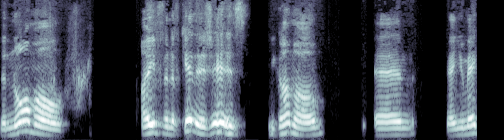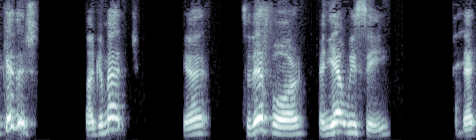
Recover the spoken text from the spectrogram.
the normal oifen of kiddush is you come home and and you make kiddush like a match. Yeah. So therefore, and yet we see that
